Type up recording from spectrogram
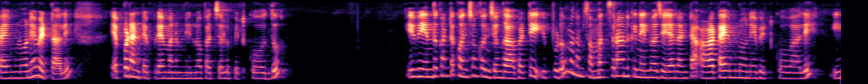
టైంలోనే పెట్టాలి. ఎప్పుడంటే ఎప్పుడే మనం నిల్వ పచ్చళ్ళు పెట్టుకోవద్దు. ఇవి ఎందుకంటే కొంచెం కొంచెం కాబట్టి ఇప్పుడు మనం సంవత్సరానికి నిల్వ చేయాలంటే ఆ టైంలోనే పెట్టుకోవాలి. ఈ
